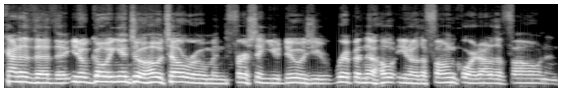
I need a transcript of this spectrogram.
kind of the the you know going into a hotel room and the first thing you do is you ripping the ho- you know the phone cord out of the phone and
